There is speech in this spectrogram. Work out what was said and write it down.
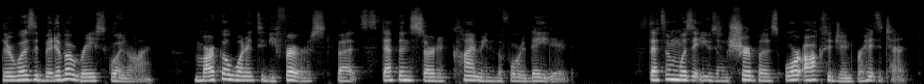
There was a bit of a race going on. Marco wanted to be first, but Stefan started climbing before they did. Stefan wasn't using Sherpas or oxygen for his attempt,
